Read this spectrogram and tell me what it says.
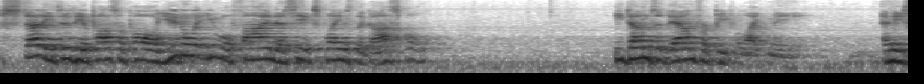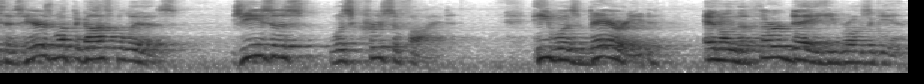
study through the Apostle Paul, you know what you will find as he explains the gospel? he dumbs it down for people like me. And he says, here's what the gospel is Jesus was crucified, he was buried, and on the third day he rose again.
